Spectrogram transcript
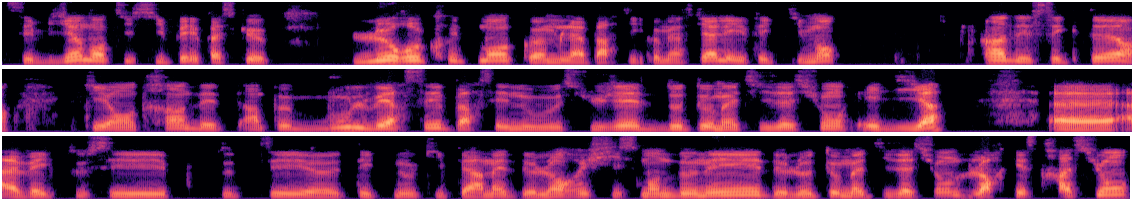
c'est bien d'anticiper parce que le recrutement comme la partie commerciale est effectivement un des secteurs qui est en train d'être un peu bouleversé par ces nouveaux sujets d'automatisation et d'IA, euh, avec tous ces, toutes ces technos qui permettent de l'enrichissement de données, de l'automatisation, de l'orchestration.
